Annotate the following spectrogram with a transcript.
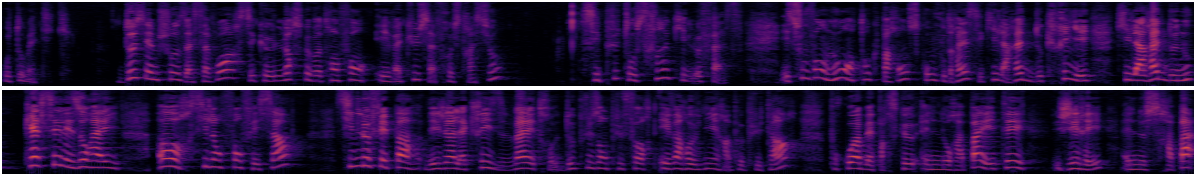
automatique. Deuxième chose à savoir, c'est que lorsque votre enfant évacue sa frustration, c'est plutôt sain qu'il le fasse. Et souvent, nous, en tant que parents, ce qu'on voudrait, c'est qu'il arrête de crier, qu'il arrête de nous casser les oreilles. Or, si l'enfant fait ça, s'il ne le fait pas, déjà la crise va être de plus en plus forte et va revenir un peu plus tard. Pourquoi? Ben Parce qu'elle n'aura pas été gérée, elle ne sera pas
